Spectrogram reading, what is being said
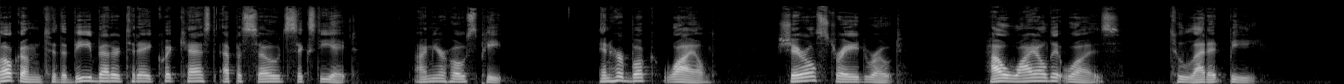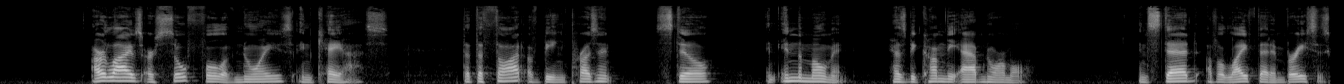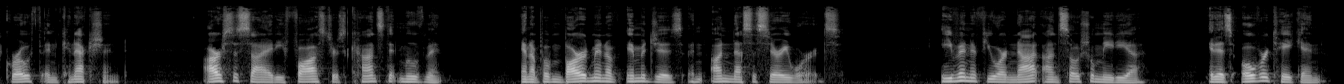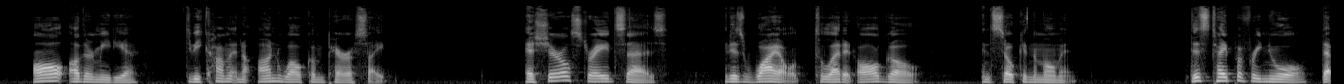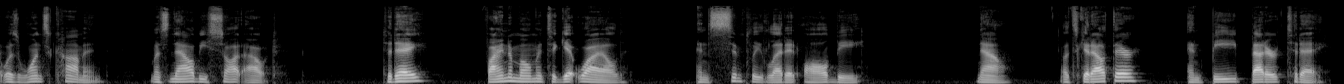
Welcome to the Be Better Today Quickcast, episode 68. I'm your host, Pete. In her book, Wild, Cheryl Strayed wrote, How wild it was to let it be. Our lives are so full of noise and chaos that the thought of being present, still, and in the moment has become the abnormal. Instead of a life that embraces growth and connection, our society fosters constant movement and a bombardment of images and unnecessary words. Even if you are not on social media, it has overtaken all other media to become an unwelcome parasite. As Cheryl Strayed says, it is wild to let it all go and soak in the moment. This type of renewal that was once common must now be sought out. Today, Find a moment to get wild and simply let it all be. Now, let's get out there and be better today.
